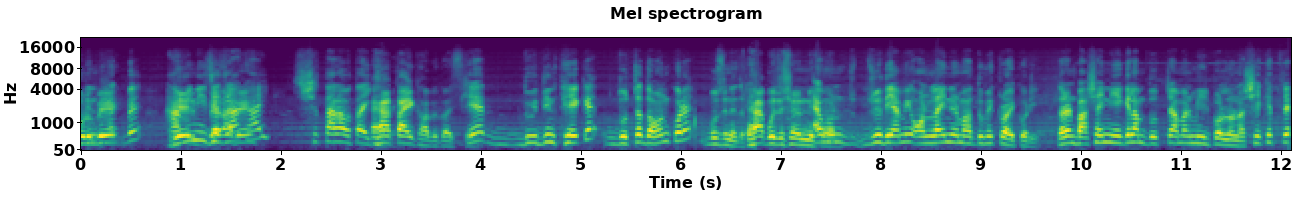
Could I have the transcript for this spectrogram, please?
ঘুরবে থাকবে। আমি নিজে যা খাই তারাও তাই হ্যাঁ খাবে। তাই খাবে খেয়ে দুই দিন থেকে দুধটা দহন করে বুঝে নেবে হ্যাঁ বুঝে শুনে নিতে এমন যদি আমি অনলাইনের মাধ্যমে ক্রয় করি ধরেন বাসায় নিয়ে গেলাম দুধটা আমার মিল পড়ল না সেক্ষেত্রে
